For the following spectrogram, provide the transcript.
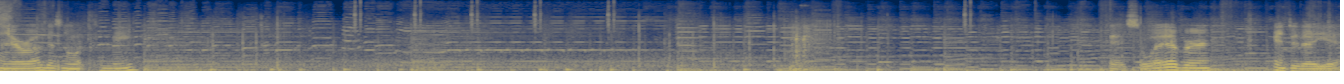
An arrow, doesn't work for me. Okay, so whatever, can't do that yet.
